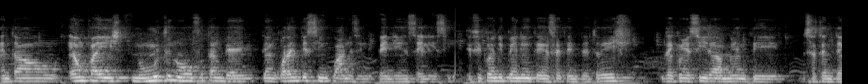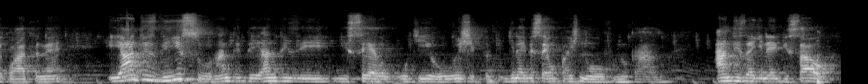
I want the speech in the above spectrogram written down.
Então, é um país muito novo também, tem 45 anos de independência. Ele ficou independente em 73, reconhecidamente em 74, né? E antes disso, antes de, antes de, de ser o que hoje, porque Guiné-Bissau é um país novo, no caso. Antes da Guiné-Bissau,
